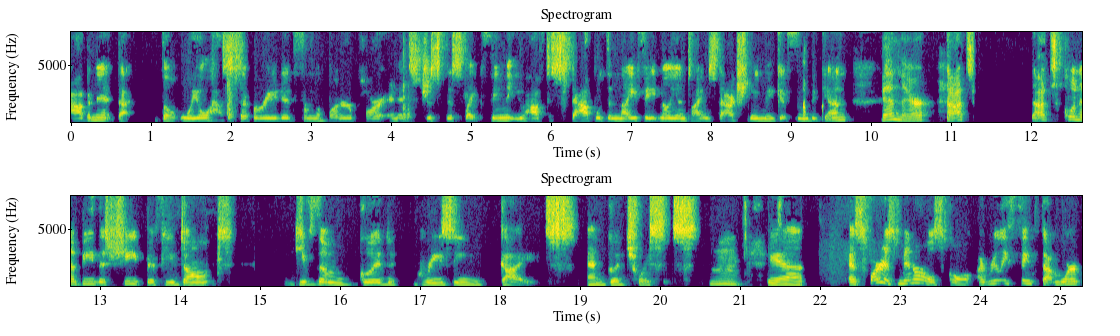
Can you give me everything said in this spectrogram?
cabinet that the oil has separated from the butter part and it's just this like thing that you have to stab with a knife 8 million times to actually make it food again. Been there. That's that's going to be the sheep if you don't give them good grazing guides and good choices. Mm. And as far as minerals go, I really think that more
